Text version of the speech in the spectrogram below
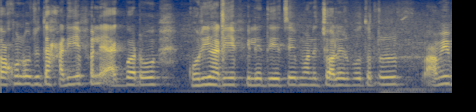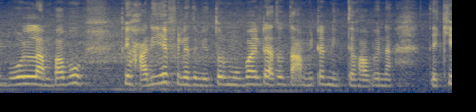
তখন ও যদি হারিয়ে ফেলে, একবার ও ঘড়ি হারিয়ে ফেলে দিয়েছে মানে জলের বোতলটা, আমি বললাম, বাবু, তুই হারিয়ে ফেলে দিবি, তোর মোবাইলটা এত দামিটা নিতে হবে না। দেখি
